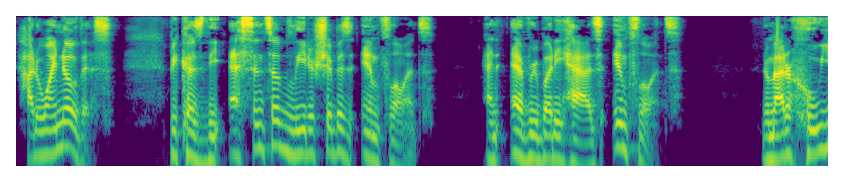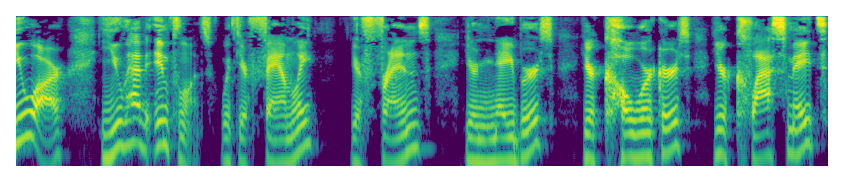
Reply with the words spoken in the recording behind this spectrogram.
How do I know this? Because the essence of leadership is influence, and everybody has influence. No matter who you are, you have influence with your family, your friends, your neighbors, your coworkers, your classmates,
